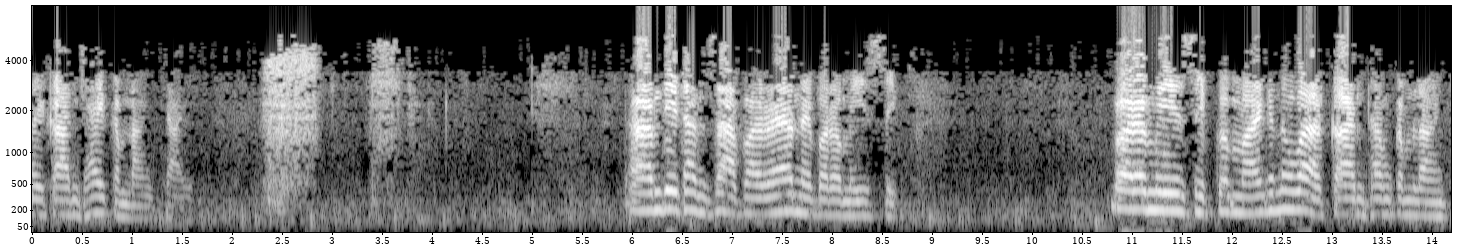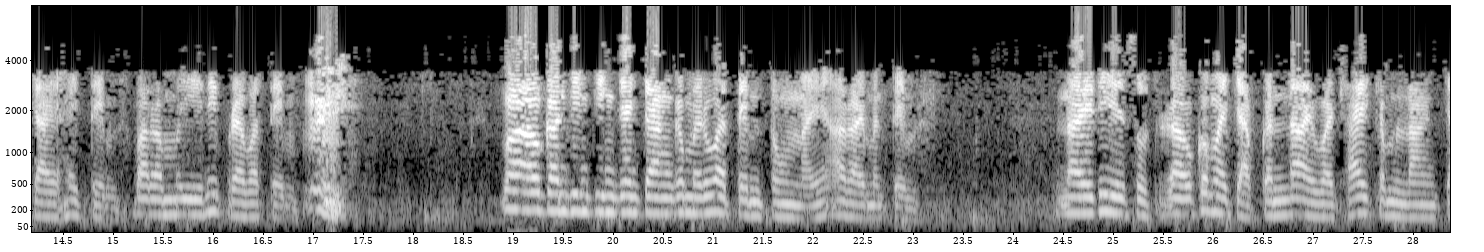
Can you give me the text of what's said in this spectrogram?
ในการใช้กำลังใจ ตามที่ท่านทราบมาแล้วในบารมีสิบ บารมีสิบก็หมายกันถึงว่าการทำกำลังใจให้เต็ม บารมีนี่แปลว่าเต็มว่าเอากันจริง ๆ จังๆก็ไม่รู้ว่าเต็มตรงไหนอะไรมันเต็ม ในที่สุดเราก็มาจับกันได้ว่าใช้กำลังใจ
